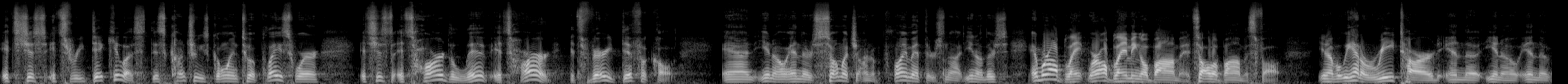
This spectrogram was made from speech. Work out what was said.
It's just, it's ridiculous. This country's going to a place where it's just, it's hard to live. It's hard. It's very difficult. And you know, and there's so much unemployment. There's not, you know, there's, and we're all blame, we're all blaming Obama. It's all Obama's fault. You know, but we had a retard in the, you know, in the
